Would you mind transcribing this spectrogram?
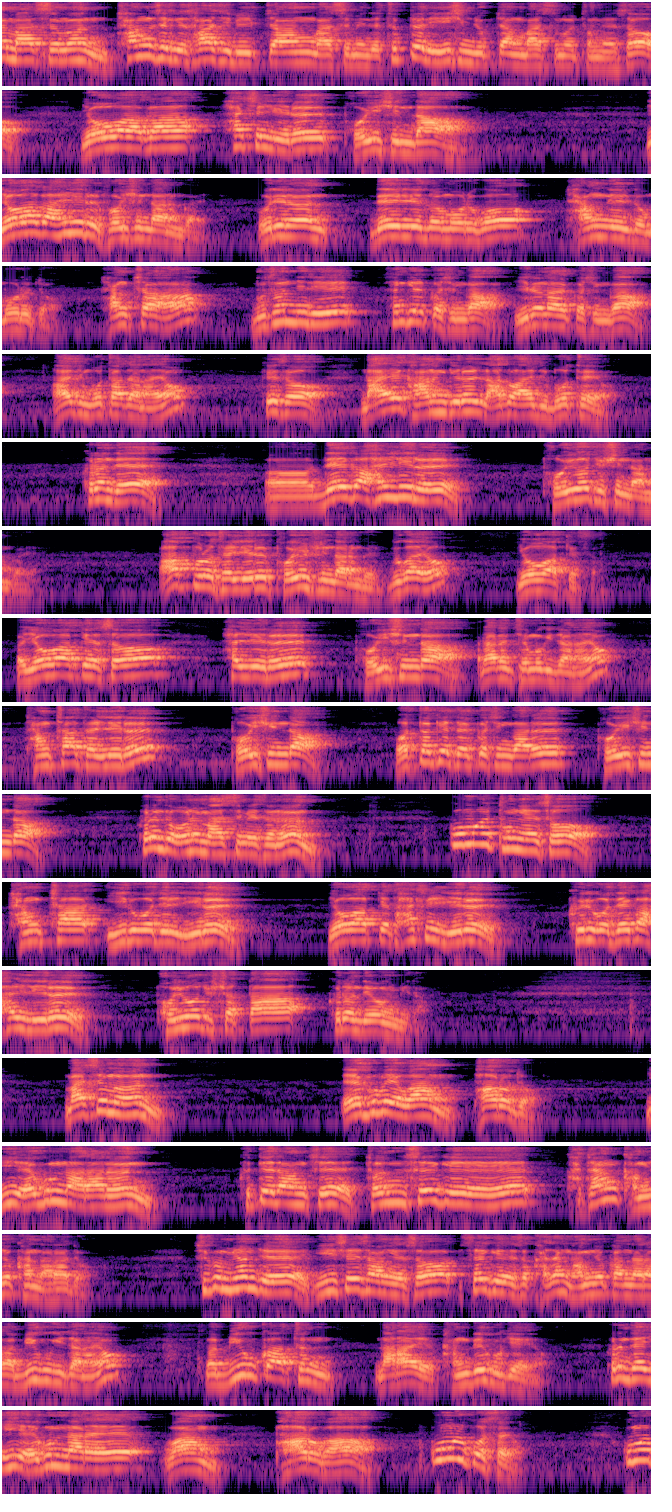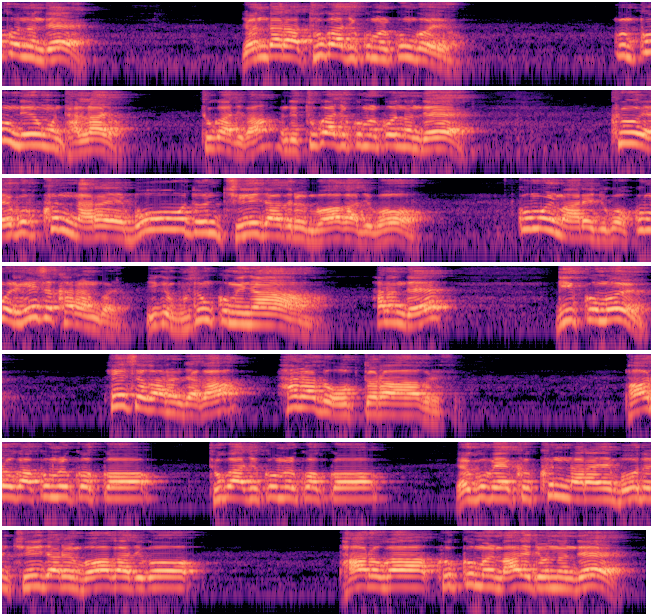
오늘 말씀은 창세기 41장 말씀인데 특별히 26장 말씀을 통해서 여호와가 하실 일을 보이신다. 여호와가 할 일을 보이신다는 거예요. 우리는 내일 일도 모르고 장래일도 모르죠. 장차 무슨 일이 생길 것인가, 일어날 것인가 알지 못하잖아요. 그래서 나의 가는 길을 나도 알지 못해요. 그런데 어, 내가 할 일을 보여주신다는 거예요. 앞으로 될 일을 보여주신다는 거예요. 누가요? 여호와께서. 여호와께서 할 일을 보이신다라는 제목이잖아요. 장차 될 일을 보이신다. 어떻게 될 것인가를 보이신다. 그런데 오늘 말씀에서는 꿈을 통해서 장차 이루어질 일을 여호와께서 하실 일을 그리고 내가 할 일을 보여주셨다 그런 내용입니다. 말씀은 애굽의 왕 바로죠. 이 애굽 나라는 그때 당시에 전 세계에 가장 강력한 나라죠. 지금 현재 이 세상에서 세계에서 가장 강력한 나라가 미국이잖아요. 그러니까 미국 같은 나라의 강대국이에요. 그런데 이 애굽 나라의 왕 바로가 꿈을 꿨어요. 꿈을 꿨는데 연달아 두 가지 꿈을 꾼 거예요. 꿈, 꿈 내용은 달라요. 두 가지가. 근데 두 가지 꿈을 꿨는데 그 애굽 큰 나라의 모든 지혜자들을 모아가지고 꿈을 말해주고 꿈을 해석하라는 거예요. 이게 무슨 꿈이냐 하는데 이 꿈을 해석하는 자가 하나도 없더라 그랬어요. 바로가 꿈을 꿨고 두 가지 꿈을 꿨고 애굽의 그 큰 나라의 모든 지혜자를 모아가지고 바로가 그 꿈을 말해줬는데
